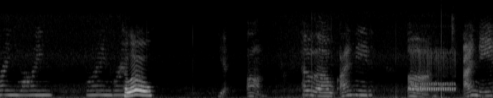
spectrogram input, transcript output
ring, ring, ring, ring. Hello? Yeah. Um, hello. I need, uh, I need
